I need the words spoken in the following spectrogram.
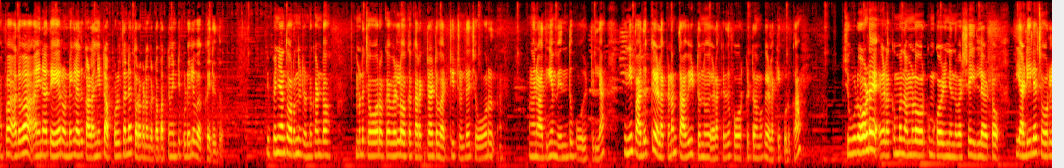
അപ്പോൾ അഥവാ അതിനകത്ത് എയർ ഉണ്ടെങ്കിൽ അത് കളഞ്ഞിട്ട് അപ്പോൾ തന്നെ തുറക്കണം കേട്ടോ. പത്ത് മിനിറ്റ് കൂടുതൽ വെക്കരുത്. ഇപ്പം ഞാൻ തുറന്നിട്ടുണ്ട്. കണ്ടോ? നമ്മുടെ ചോറൊക്കെ വെള്ളമൊക്കെ കറക്റ്റായിട്ട് വറ്റിയിട്ടുണ്ട്. ചോറ് അങ്ങനെ അധികം വെന്ത് പോയിട്ടില്ല. ഇനി പതുക്കെ ഇളക്കണം. തവി ഇട്ടൊന്നും ഇളക്കരുത്. ഫോർക്കിട്ട് നമുക്ക് ഇളക്കി കൊടുക്കാം. ചൂടോടെ ഇളക്കുമ്പോൾ നമ്മൾ ഓർക്കും കുഴഞ്ഞെന്ന്. പക്ഷേ ഇല്ല കേട്ടോ. ഈ അടിയിലെ ചോറിൽ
